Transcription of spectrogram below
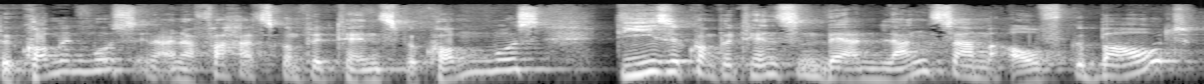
bekommen muss, in einer Facharztkompetenz bekommen muss. Diese Kompetenzen werden langsam aufgebaut,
